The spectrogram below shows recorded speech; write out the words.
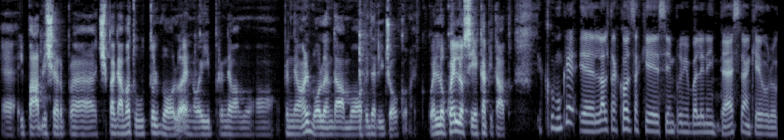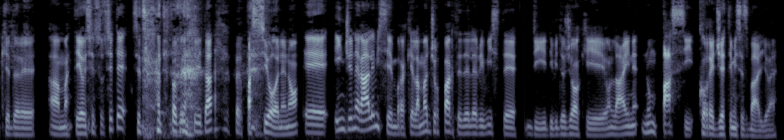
eh, il publisher eh, ci pagava tutto il volo e noi prendevamo, prendevamo il volo e andavamo a vedere il gioco. Ecco, quello, quello sì è capitato. Comunque, eh, l'altra cosa che sempre mi balena in testa, anche volevo chiedere a Matteo, nel senso siete, siete andati a fare questa attività per passione, no? E in generale mi sembra che la maggior parte delle riviste di, di videogiochi online non passi, correggetemi se sbaglio, eh,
